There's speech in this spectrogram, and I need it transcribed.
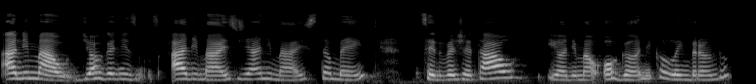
animal de organismos animais, de animais também, sendo vegetal e animal orgânico, lembrando,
